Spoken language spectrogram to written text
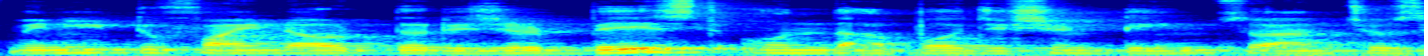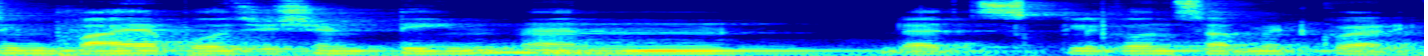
We need to find out the result based on the opposition team. So i'm choosing by opposition team and let's click on submit query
